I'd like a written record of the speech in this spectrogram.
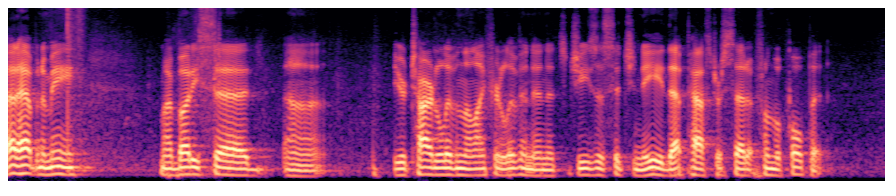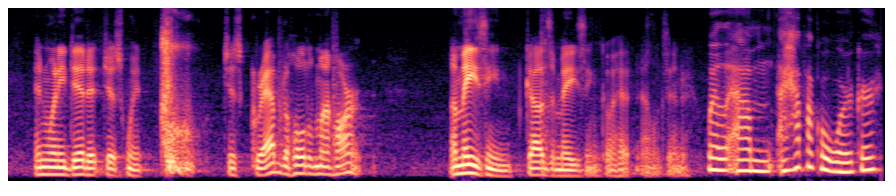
that happened to me. My buddy said, uh, you're tired of living the life you're living and it's Jesus that you need, that pastor said it from the pulpit. And when he did, it just went, just grabbed a hold of my heart. Amazing. God's amazing. Go ahead, Alexander. Well, um, I have a coworker.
